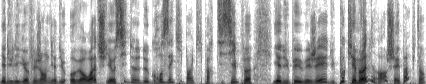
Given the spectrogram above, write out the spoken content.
Il y a du League of Legends, il y a du Overwatch, il y a aussi de, grosses équipes hein, qui participent. Il y a du PUBG, du Pokémon, oh, je savais pas putain.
